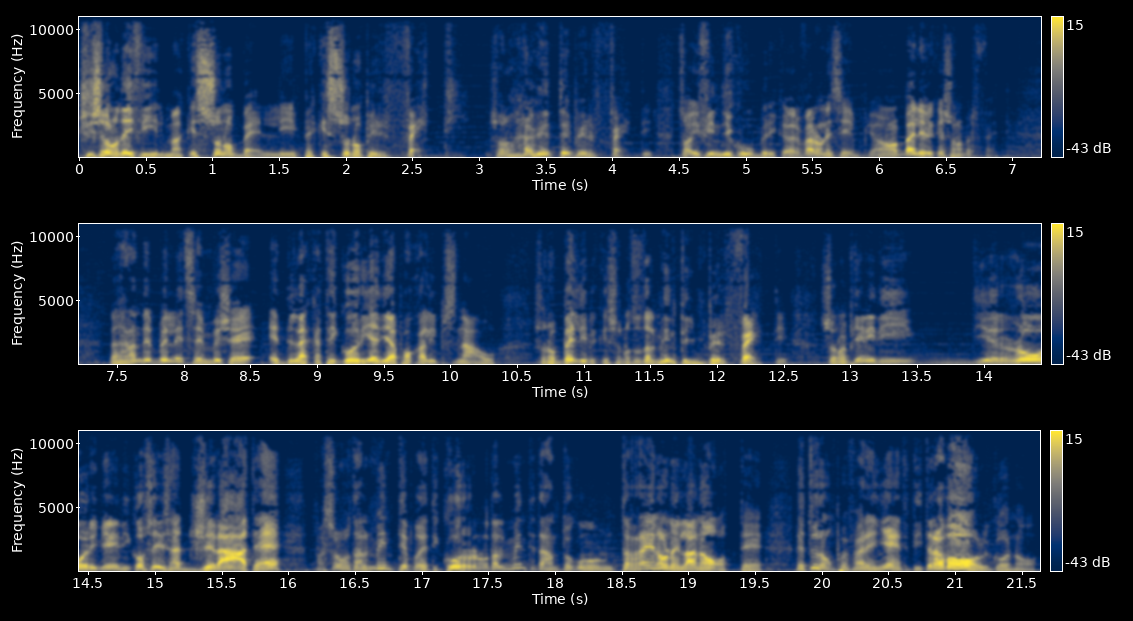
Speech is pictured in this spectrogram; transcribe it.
ci sono dei film che sono belli perché sono perfetti. Sono veramente perfetti. So, i film di Kubrick, per fare un esempio, sono belli perché sono perfetti. La grande bellezza invece è della categoria di Apocalypse Now. Sono belli perché sono totalmente imperfetti. Sono pieni di, di errori, pieni di cose esagerate, eh. Ma sono talmente poeti, corrono talmente tanto come un treno nella notte. Che tu non puoi fare niente, ti travolgono.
